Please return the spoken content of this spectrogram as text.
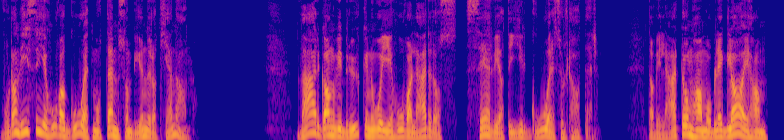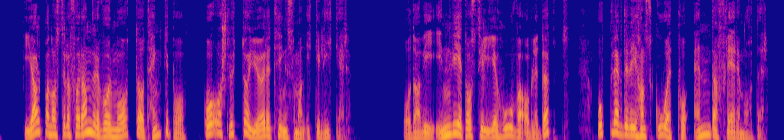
Hvordan viser Jehova godhet mot dem som begynner å tjene ham? Hver gang vi bruker noe Jehova lærer oss, ser vi at det gir gode resultater. Da vi lærte om ham og ble glad i ham, hjalp han oss til å forandre vår måte å tenke på og å slutte å gjøre ting som han ikke liker. Og da vi innviet oss til Jehova og ble døpt, opplevde vi hans godhet på enda flere måter.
